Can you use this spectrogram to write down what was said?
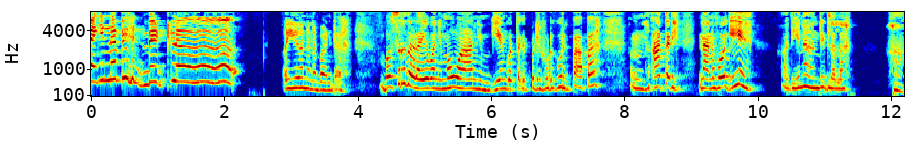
ಮ್ಯಾಗಿಂದ ಬಿಟ್ಲು. ಅಯ್ಯೋ ನನ್ನ ಬಂಡ. ಬಸರದಳ ಯವ್ವ ನಿಮ್ಮವ್ವ ನಿಮ್ಗೆ ಏನು ಗೊತ್ತಾಗತ್ತೆ ಬಿಡ್ರಿ ಹುಡುಗರಿಗೆ ಪಾಪ. ಆತಡಿ ನಾನು ಹೋಗಿ ಅದೇನ ಅಂದಿದ್ಲಲ್ಲ? ಹಾಂ.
